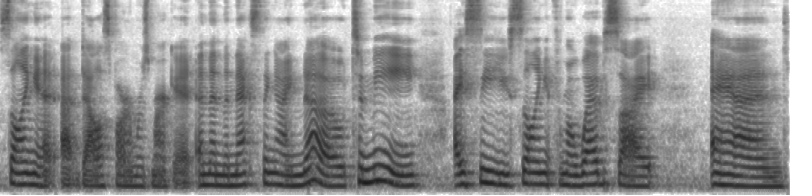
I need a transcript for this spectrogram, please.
selling it at Dallas Farmers Market. And then the next thing I know, to me, I see you selling it from a website and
